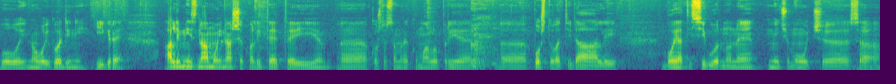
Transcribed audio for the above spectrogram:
u ovoj novoj godini igre, ali mi znamo i naše kvalitete i, e, ko što sam rekao malo prije, poštovati da, ali bojati sigurno ne. Mi ćemo ući sa,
